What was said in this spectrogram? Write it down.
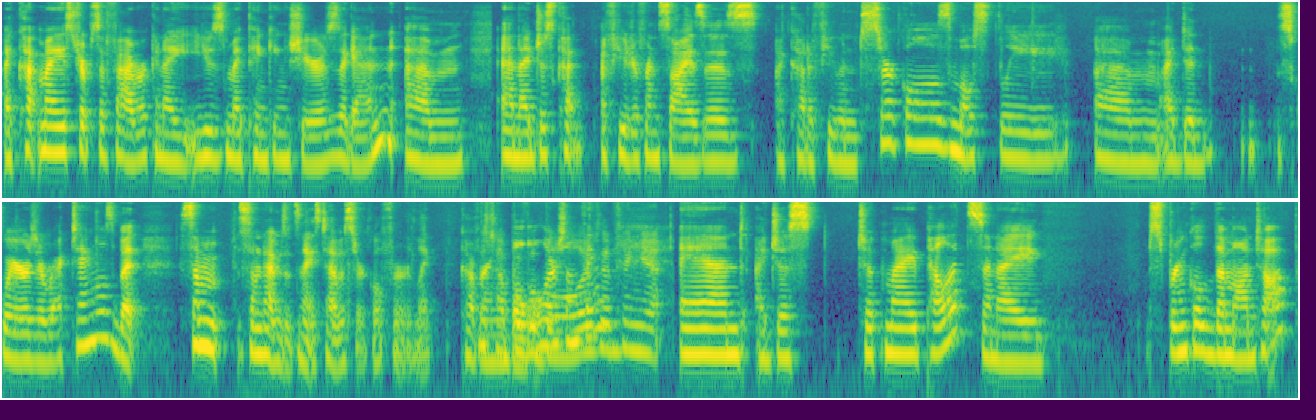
I cut my strips of fabric and I used my pinking shears again. Um, and I just cut a few different sizes. I cut a few in circles. Mostly, um, I did squares or rectangles, but some sometimes it's nice to have a circle for like covering a Top of bowl, or something Yeah. and I just took my pellets and I sprinkled them on top.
